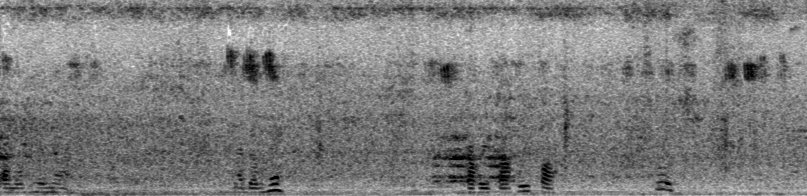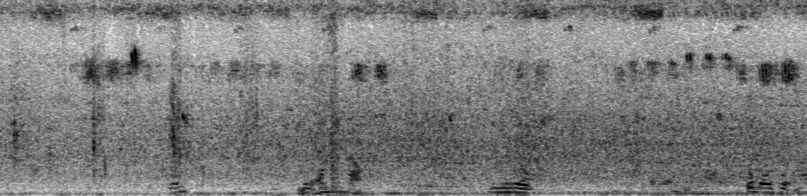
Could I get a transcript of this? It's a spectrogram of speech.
ano na? Nadamo kahoy-kahoy pa. Sus. Yun. may ano na. Niyog. Tumubo na.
